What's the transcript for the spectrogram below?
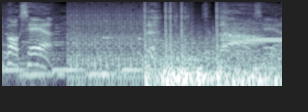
box here. Supply box here.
